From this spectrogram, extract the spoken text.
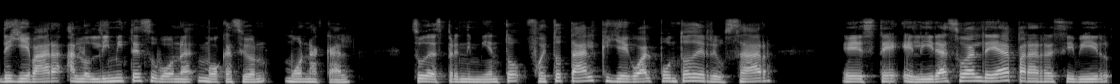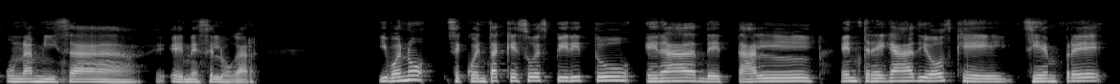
de llevar a los límites su vocación monacal. Su desprendimiento fue total que llegó al punto de rehusar este, el ir a su aldea para recibir una misa en ese lugar. Y bueno, se cuenta que su espíritu era de tal entrega a Dios que siempre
